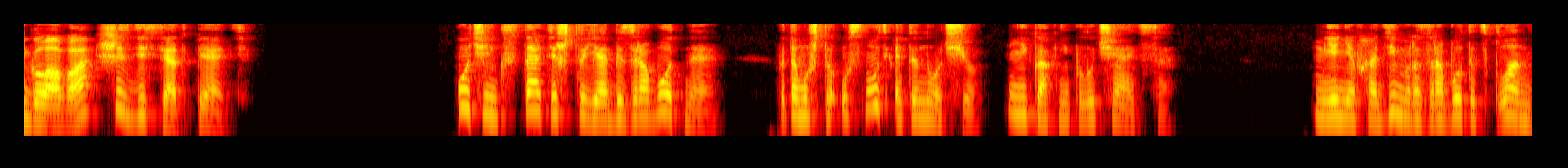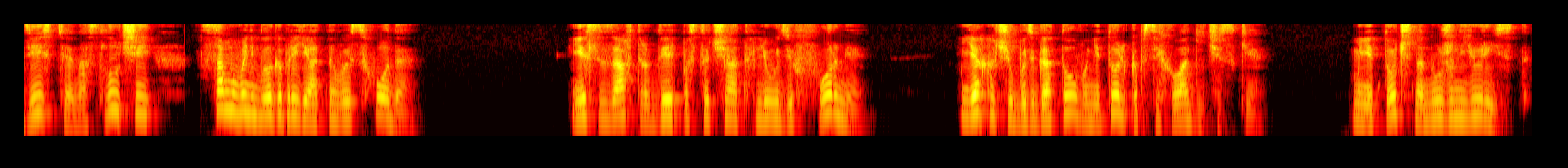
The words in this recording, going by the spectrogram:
Глава 65 Очень кстати, что я безработная, потому что уснуть этой ночью никак не получается. Мне необходимо разработать план действия на случай самого неблагоприятного исхода. Если завтра в дверь постучат люди в форме, я хочу быть готова не только психологически. Мне точно нужен юрист.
